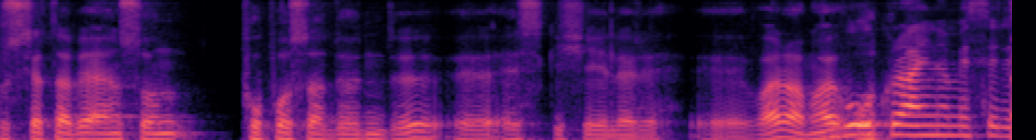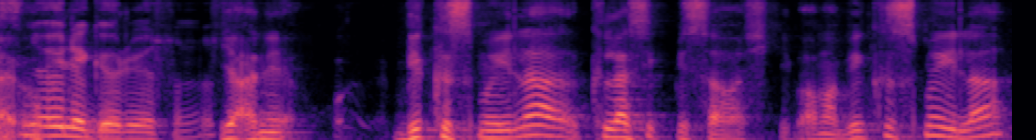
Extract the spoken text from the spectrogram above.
Rusya tabii en son Topos'a döndü. E, eski şeyleri e, var ama bu o, Ukrayna meselesini e, öyle görüyorsunuz. Yani bir kısmıyla klasik bir savaş gibi ama bir kısmıyla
